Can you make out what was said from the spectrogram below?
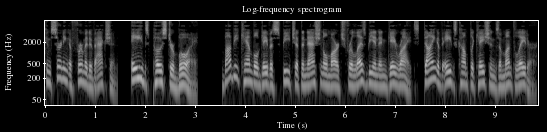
concerning affirmative action. AIDS poster boy Bobbi Campbell gave a speech at the National March for Lesbian and Gay Rights, dying of AIDS complications a month later.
